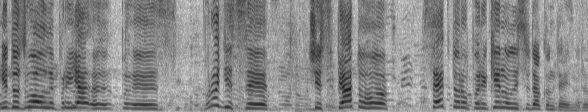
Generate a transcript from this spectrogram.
і дозволили прия... е, е, вроді з чи з п'ятого сектору перекинули сюди контейнери.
